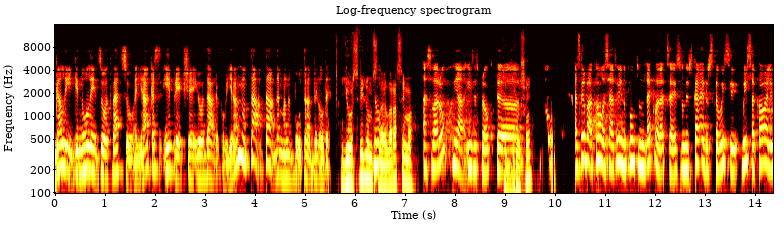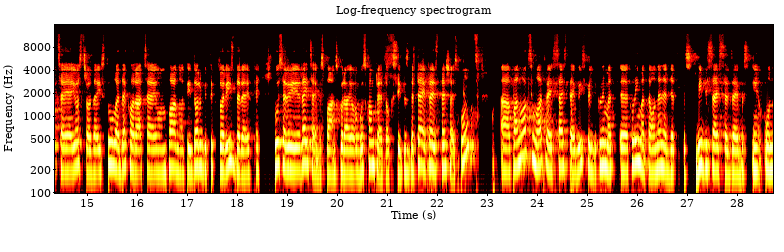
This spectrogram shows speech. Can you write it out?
galīgi noliedzot veco, ja, kas iepriekšējo darbu, ja. Nu, tā, tāda mana būtu atbilde. Jūras Viljums, nu, Leila Rasima. Es varu, jā, izbraukt. Uh, Es gribētu nolasīt vienu punktu no deklarācijas, un ir skaidrs, ka visi, visa koalīcija iestrādājas to, lai deklarācija un plānotī darbi tiktu arī izdarīti. Būs arī reicības plāns, kurā jau būs konkrētākas citas, bet te ir teicis trešais punkts. Panāksim Latvijas saistību izpildi klimata, klimata un enerģetikas vidas aizsardzības un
